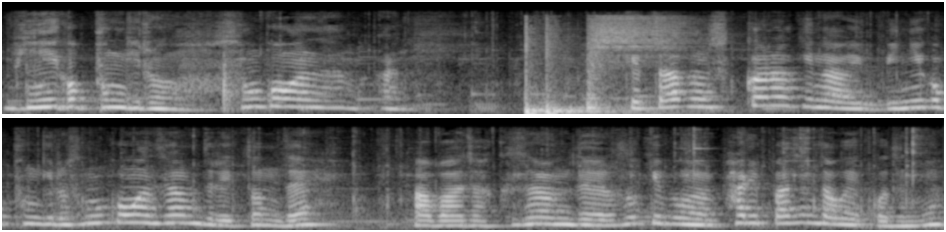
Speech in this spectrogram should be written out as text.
미니 거품기로 성공한 사람 아니 이렇게 작은 숟가락이나 미니 거품기로 성공한 사람들이 있던데. 아 맞아. 그 사람들 후기 보면 팔이 빠진다고 했거든요.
